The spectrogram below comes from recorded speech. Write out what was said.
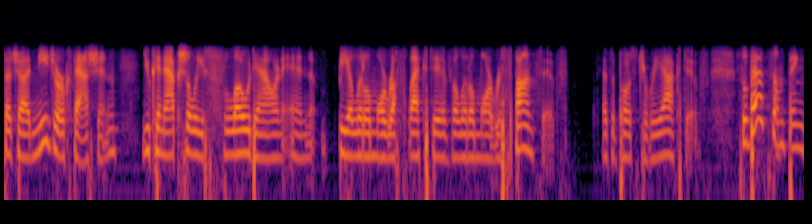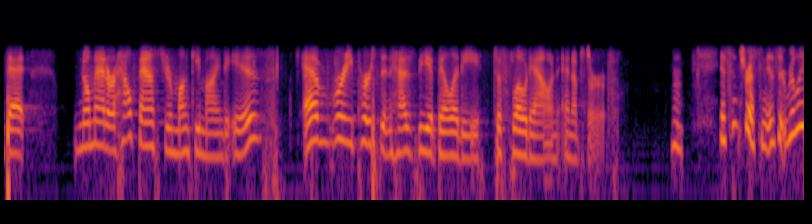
such a knee jerk fashion. You can actually slow down and be a little more reflective, a little more responsive as opposed to reactive. So that's something that no matter how fast your monkey mind is, every person has the ability to slow down and observe. Hmm. It's interesting. Is it really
